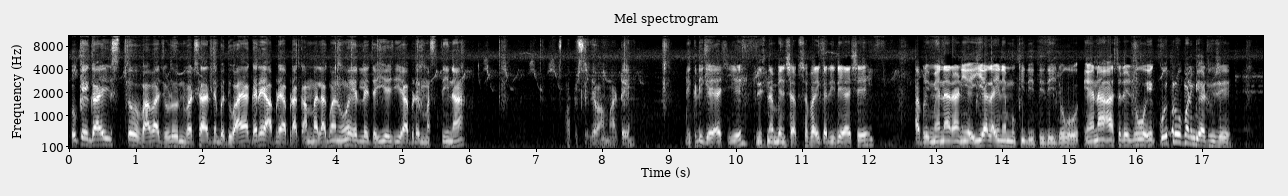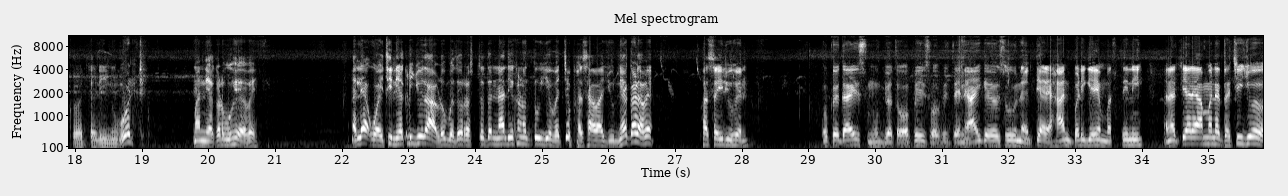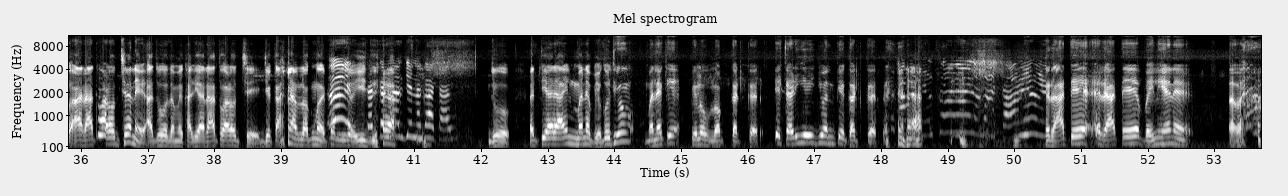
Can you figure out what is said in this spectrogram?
ઓકે ગાઈસ તો વાવાઝોડું ને વરસાદ ને બધું આયા કરે. આપણે આપણા કામમાં લાગવાનું હોય એટલે જઈએ છીએ આપણે મસ્તીના ઓફિસે જવા માટે. નીકળી ગયા છીએ. કૃષ્ણાબેન સાફ સફાઈ કરી રહ્યા છે. આપણી મેનારાણી અહીંયા લાઈને મૂકી દીધી હતી. જુઓ એના આશરે જુઓ એક કૂતરું પણ બેઠું છે. કોતડીનું ઓઠ. મારે નીકળવું છે હવે. એટલે ઓયથી નીકળી ગયો તો આવડો બધો રસ્તો તો ના દેખાણો તું એ વચ્ચે ફસાવા ગયું નીકળ હવે. ફસાઈ રહ્યું હે ઓકે ગાઈસ હું ગયો તો ઓફિસ ઓફિસ જઈને આવી ગયો છું ને અત્યારે હાન પડી ગઈ મસ્તીની. અને અત્યારે આ મને ધચી ગયો. આ રાતવાળો જ છે ને. આ જો તમે ખાલી આ રાતવાળો જ છે. જે કાલના બ્લોગમાં હતા ને એ જ જો અત્યારે આવીને મને ભેગો થયો. મને કે પેલો બ્લોગ કટ કર. એ ચડી ગયો ને કે કટ કર. રાતે રાતે ભાઈની હે ને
